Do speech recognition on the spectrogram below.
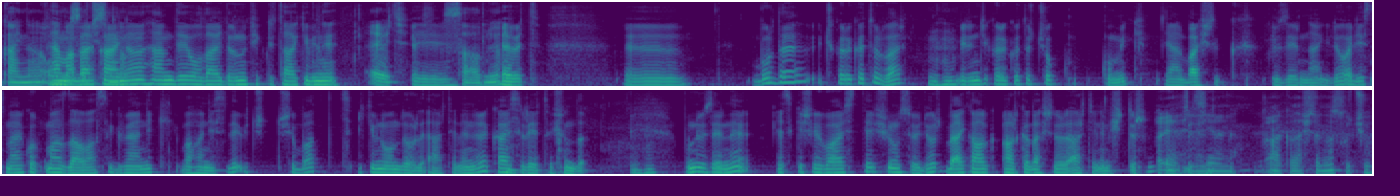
kaynağı Hem olması haber açısından. kaynağı hem de olayların fikri takibini Evet. e, sağlıyor. Evet. Ee, burada üç karikatür var. Hı hı. Birinci karikatür çok komik. Yani başlık üzerinden gidiyor. Ali İsmail Korkmaz davası güvenlik bahanesiyle 3 Şubat 2014'de ertelenerek Kayseri'ye taşındı. Hı hı. Bunun üzerine Eskişehir valisi de şunu söylüyor. Belki ar- arkadaşları ertelemiştir. Evet yani arkadaşlarına suçu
